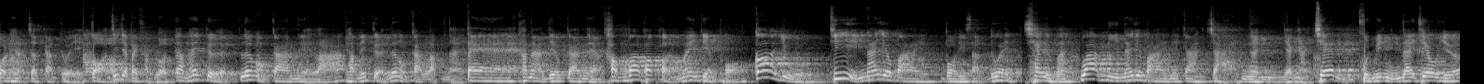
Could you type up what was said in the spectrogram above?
บริหารจัดการตัวเอง ก่อนที่จะไปขับรถทำให้เกิดเรื่องของการเหนื่อยล้าทำให้เกิดเรื่องของการหลับในแต่ขณะเดียวกันเนี่ยคำว่าพักผ่อนไม่เพียงพอก็อยู่ที่นโยบายบริษัทด้วยใช่หรือไม่ว่ามีนโยบายในการจ่ายเงินยังไง เช่น คุณวิ่งได้เที่ยวเยอะ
